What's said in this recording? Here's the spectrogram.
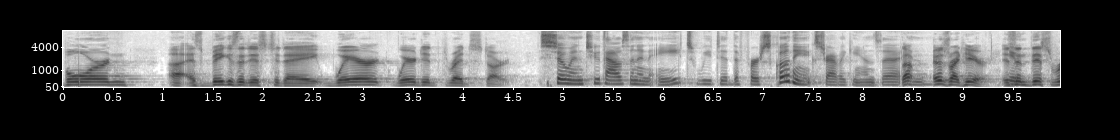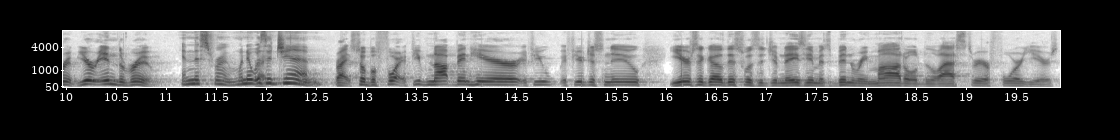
born uh, as big as it is today. Where where did Thread start? So in 2008, we did the first clothing extravaganza Oh, it was right here. It's It- in this room. You're in the room. In this room when it was a gym. Right. So before, if you've not been here, if you if you're just new, years ago this was a gymnasium. It's been remodeled in the last three or four years.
